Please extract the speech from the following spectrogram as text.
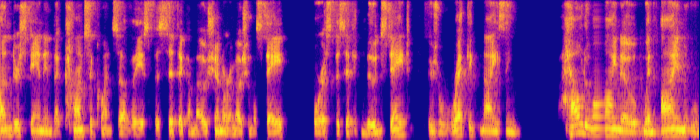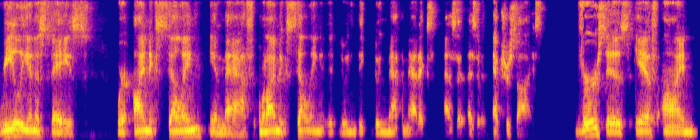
understanding the consequence of a specific emotion or emotional state or a specific mood state. There's recognizing how do I know when I'm really in a space where I'm excelling in math, when I'm excelling at doing, the, doing mathematics as, a, as an exercise, versus if I'm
